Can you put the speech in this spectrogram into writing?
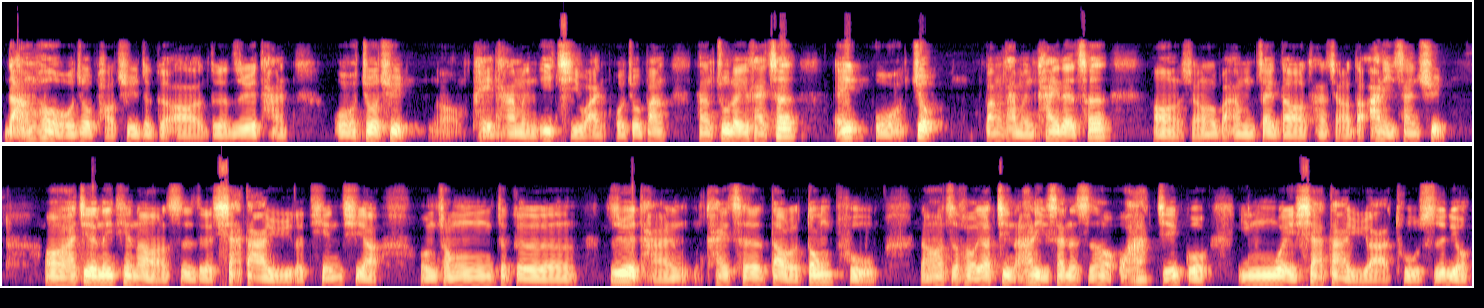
然后我就跑去这个啊这个日月潭，我就去哦陪他们一起玩，我就帮他们租了一台车，哎，我就帮他们开的车哦，想要把他们载到他想要到阿里山去。哦，还记得那天哦，是这个下大雨的天气啊。我们从这个日月潭开车到了东浦，然后之后要进阿里山的时候，哇，结果因为下大雨啊，土石流，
